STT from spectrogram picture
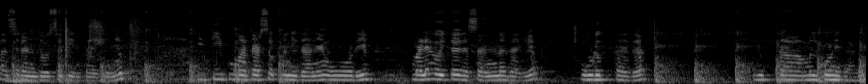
ಹಸಿರು ಹಣ್ಣು ದೋಸೆ ತಿಂತಾ ಇದ್ದೀನಿ. ಈ ಟೀಪು ಮಾತಾಡ್ಸೋಕೆ ಬಂದಿದ್ದಾನೆ ಓಡಿ. ಮಳೆ ಹೋಯ್ತಾ ಇದೆ ಸಣ್ಣದಾಗಿ ಹುಡುಕ್ತಾ ಇದೆ. ಯುಕ್ತ ಮಲ್ಕೊಂಡಿದ್ದಾಳೆ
